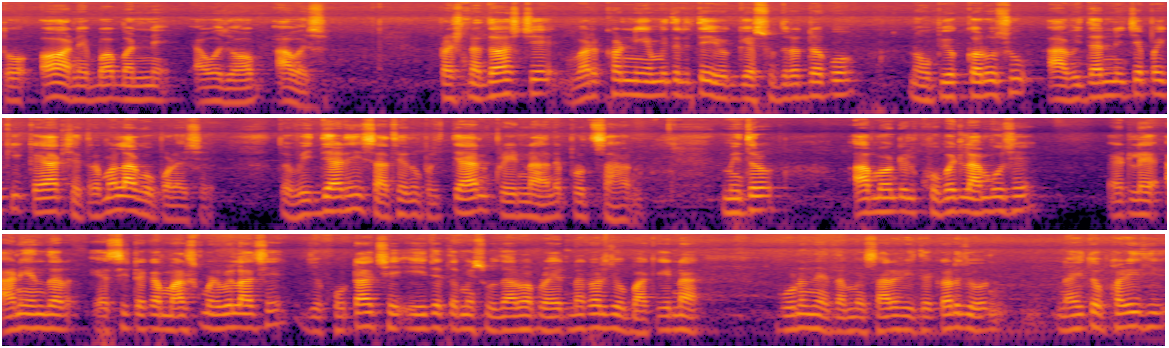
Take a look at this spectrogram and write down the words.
તો અ અને બ બંને આવો જવાબ આવે છે. પ્રશ્ન દસ છે, વર્ગખંડ નિયમિત રીતે યોગ્ય સુદ્રઢકોનો ઉપયોગ કરું છું. આ વિધાન નીચે પૈકી કયા ક્ષેત્રમાં લાગુ પડે છે? તો વિદ્યાર્થી સાથેનું પ્રત્યાયન, પ્રેરણા અને પ્રોત્સાહન. મિત્રો, આ મોડ્યુલ ખૂબ જ લાંબુ છે. એટલે આની અંદર એંસી ટકા માર્ક્સ મેળવેલા છે. જે ખોટા છે એ જે તમે સુધારવા પ્રયત્ન કરજો. બાકીના ગુણને તમે સારી રીતે કરજો. નહીં તો ફરીથી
